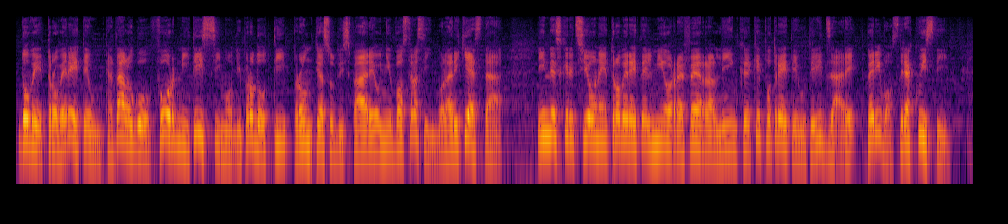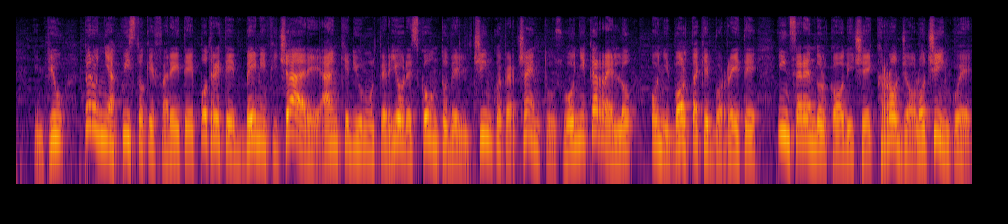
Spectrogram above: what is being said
dove troverete un catalogo fornitissimo di prodotti pronti a soddisfare ogni vostra singola richiesta. In descrizione troverete il mio referral link che potrete utilizzare per i vostri acquisti. In più, per ogni acquisto che farete potrete beneficiare anche di un ulteriore sconto del 5% su ogni carrello ogni volta che vorrete inserendo il codice CROGIOLO5.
